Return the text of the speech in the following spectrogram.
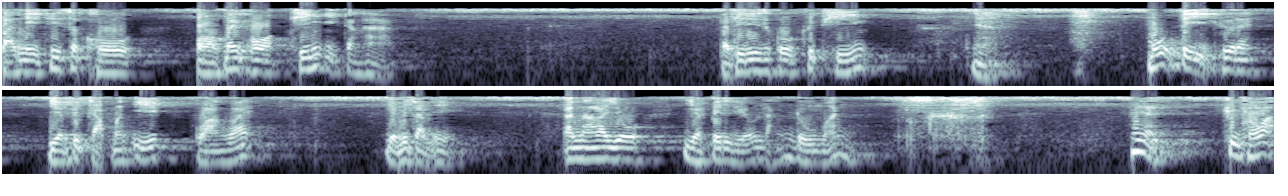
ปณิทิสโคออกไม่พอทิ้งอีกต่างหากปฏิทิสโคคือทิ้งเนี่ยมุติคืออะไรอย่าไปจับมันอีกวางไว้ อย่าไปจับอีกอนาลโย อย่าไปเหลียวหลังดูมันเนี่ยคือเขาว่า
